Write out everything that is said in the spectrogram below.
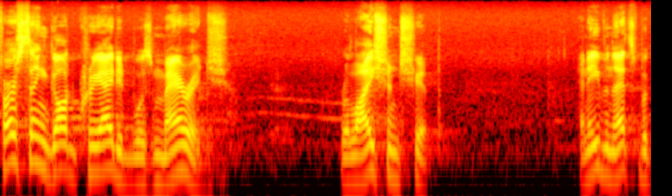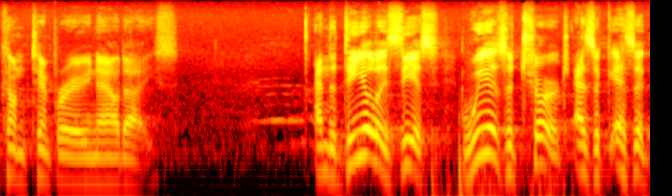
First thing God created was marriage, relationship. And even that's become temporary nowadays. And the deal is this we as a church, as a, as a,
